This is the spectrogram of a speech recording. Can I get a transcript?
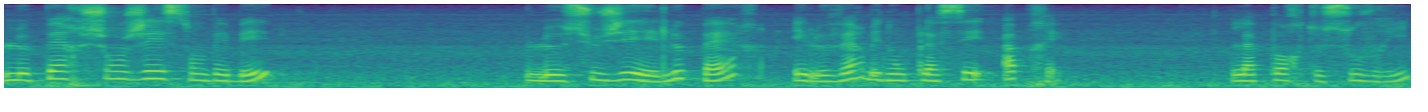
le père changeait son bébé. Le sujet est le père et le verbe est donc placé après. La porte s'ouvrit.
